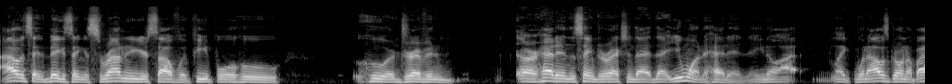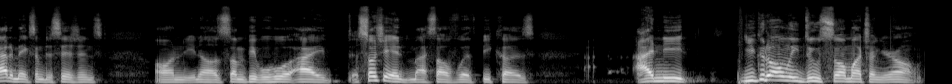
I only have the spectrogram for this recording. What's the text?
I would say the biggest thing is surrounding yourself with people who who are driven or headed in the same direction that that you want to head in. You know, I like when I was growing up, I had to make some decisions on you know some people who I associated myself with because I need you could only do so much on your own.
